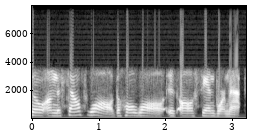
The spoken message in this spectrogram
so on the south wall, the whole wall is all Sanborn maps.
